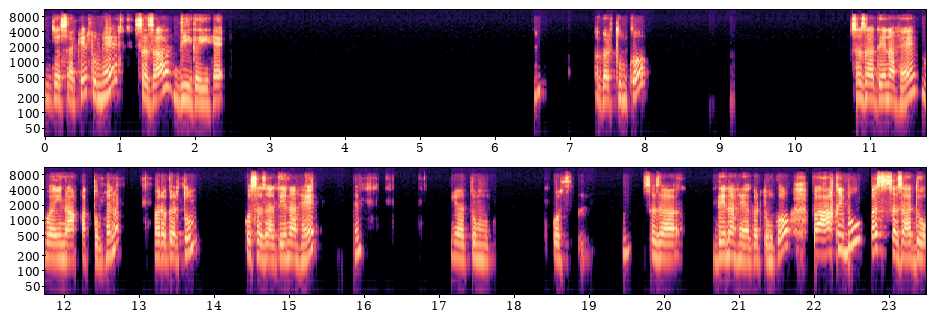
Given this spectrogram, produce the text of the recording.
جیسا کہ تمہیں سزا دی گئی ہے۔ اگر تم کو سزا دینا ہے وہ انعقب تم ہے نا؟ اور اگر تم کو سزا دینا ہے، یا تم کو سزا دینا ہے اگر تم کو۔ فعاقبو بس سزا دو۔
